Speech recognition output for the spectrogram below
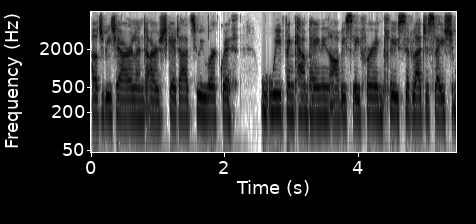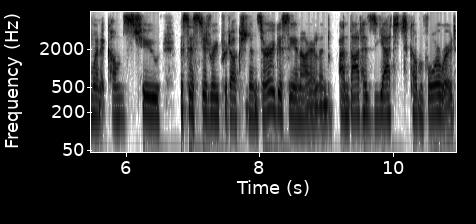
LGBT Ireland, Irish Gay Dads, who we work with, we've been campaigning obviously for inclusive legislation when it comes to assisted reproduction and surrogacy in Ireland, and that has yet to come forward.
